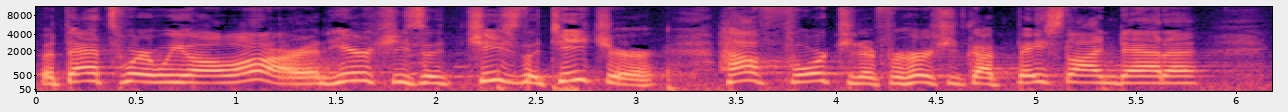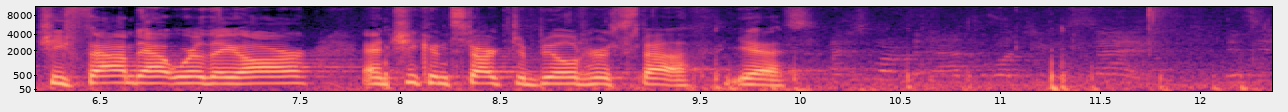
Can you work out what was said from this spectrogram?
But that's where we all are. And here she's, a, she's the teacher. How fortunate for her. She's got baseline data. She found out where they are, and she can start to build her stuff. Yes. I just wanted to add to what you were saying. Is it,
